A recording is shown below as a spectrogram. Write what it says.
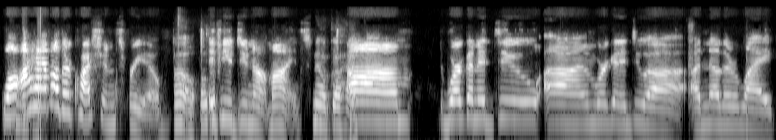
Well, Hmm. I have other questions for you, oh okay. if you do not mind. no go ahead Um, we're gonna do um, we're gonna do a another like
